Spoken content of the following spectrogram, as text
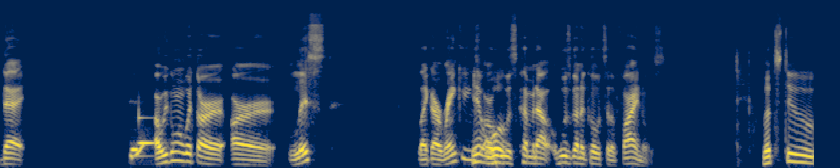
that Are we going with our our list, like our rankings, Yeah, or well- who is coming out? Who's going to go to the finals? Let's do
